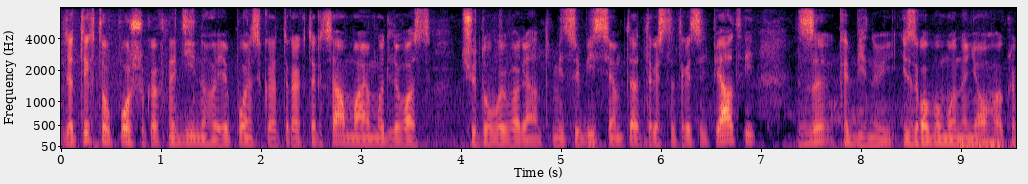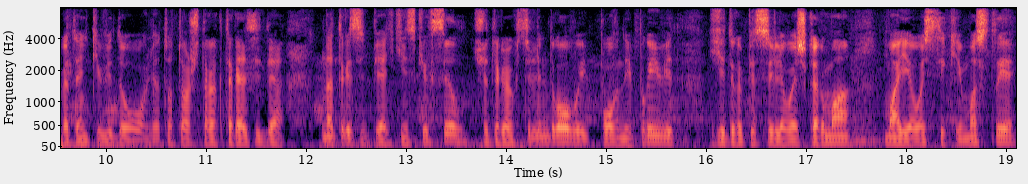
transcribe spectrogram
Для тих, хто в пошуках надійного японського тракторця, маємо для вас чудовий варіант Mitsubishi MT-335 з кабіною. І зробимо на нього коротенький відеоогляд. Отож, тракторець йде на 35 кінських сил, 4-циліндровий, повний привід, гідропідсилювач керма, має ось такі мости.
